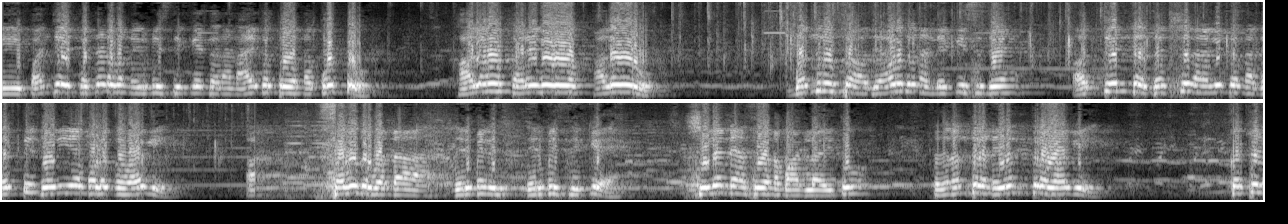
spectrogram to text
ಈ ಪಂಚಾಯತ್ ಕಟ್ಟಡವನ್ನು ನಿರ್ಮಿಸಲಿಕ್ಕೆ ತನ್ನ ನಾಯಕತ್ವವನ್ನು ಕೊಟ್ಟು ಹಲವು ಕರೆಗಳು ಹಲವು ಬಂದರೂ ಸಹ ಅದ್ಯಾವುದನ್ನ ಲೆಕ್ಕಿಸಿದೆ ಅತ್ಯಂತ ದಕ್ಷನಾಗಿ ತನ್ನ ಗಟ್ಟಿ ಧ್ವನಿಯ ಮೂಲಕವಾಗಿ ಸೌಧವನ್ನ ನಿರ್ಮಿ ನಿರ್ಮಿಸಲಿಕ್ಕೆ ಶಿಲಾನ್ಯಾಸವನ್ನು ಮಾಡಲಾಯಿತು. ತದನಂತರ ನಿರಂತರವಾಗಿ ಕಟ್ಟಡ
